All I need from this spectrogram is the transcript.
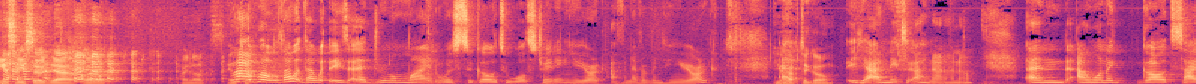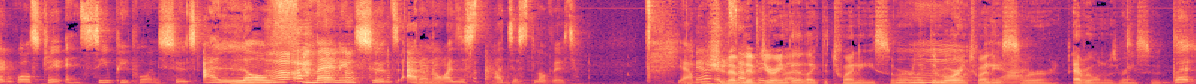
Being a CISO, yeah, well, why not? Well, well that, that is a dream of mine was to go to Wall Street in New York. I've never been to New York. You have uh, to go. Yeah, I need to. I know, I know. And I want to go outside Wall Street and see people in suits. I mm. love men in suits. I don't know. I just, I just love it. Yeah. Yeah. You should have lived during the like the 20s or like the roaring 20s yeah. where everyone was wearing suits. But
